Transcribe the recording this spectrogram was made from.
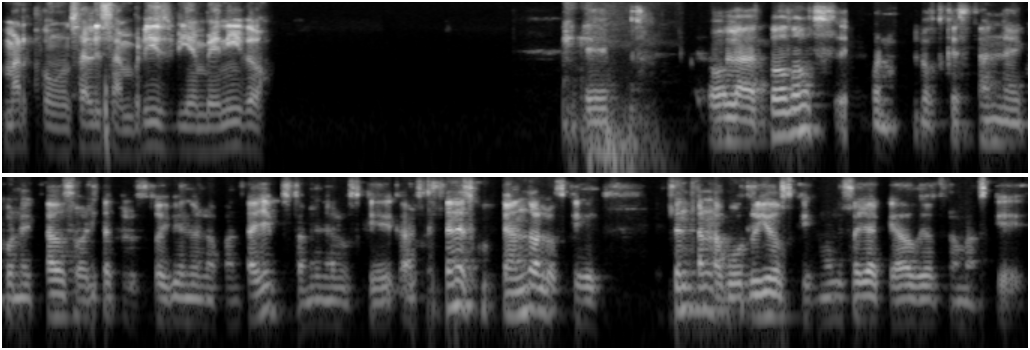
Marco González Ambrís, bienvenido. Eh, hola a todos. Eh, bueno, los que están eh, conectados ahorita que lo estoy viendo en la pantalla, pues también a los que, a los que estén escuchando, a los que estén tan aburridos que no les haya quedado de otra más que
